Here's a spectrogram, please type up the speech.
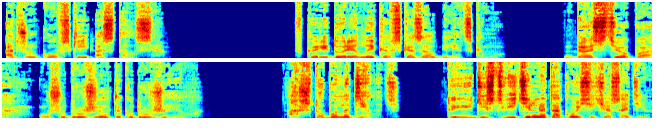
а Джунковский остался. В коридоре Лыков сказал Белецкому. «Да, Степа, уж удружил так удружил». «А что было делать? Ты действительно такой сейчас один?»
